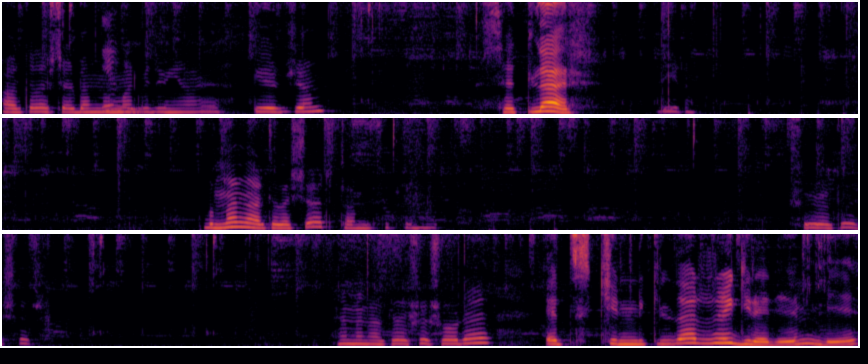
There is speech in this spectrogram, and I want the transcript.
Arkadaşlar ben normal bir dünyaya gireceğim. Setler diyelim. Bunlar ne arkadaşlar? Tam bir fikrim yok. Şöyle arkadaşlar. Hemen arkadaşlar şöyle etkinliklere girelim bir.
